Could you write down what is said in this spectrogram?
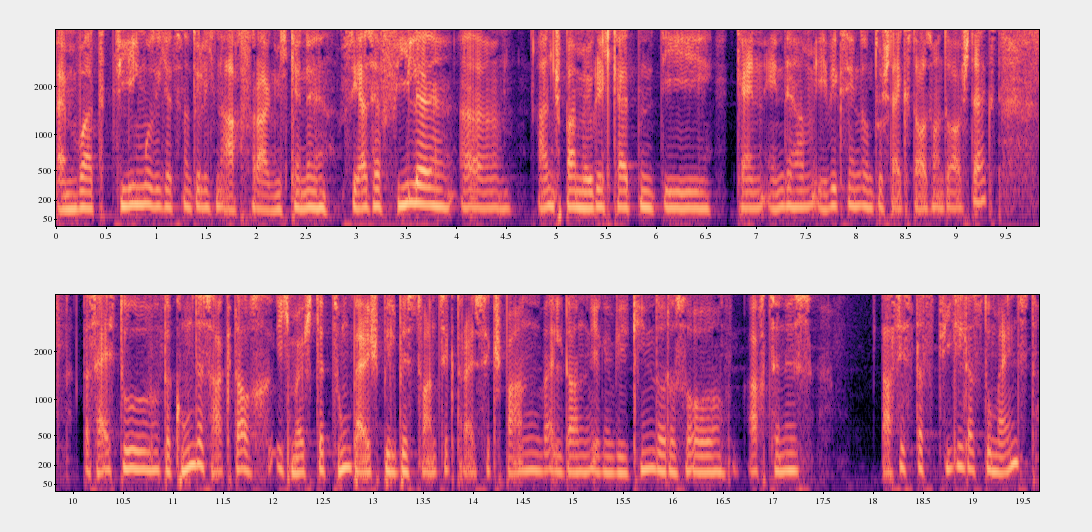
Beim Wort Ziel muss ich jetzt natürlich nachfragen. Ich kenne sehr, sehr viele äh, Ansparmöglichkeiten, die kein Ende haben, ewig sind und du steigst aus, wenn du aussteigst. Das heißt, du, der Kunde sagt auch, ich möchte zum Beispiel bis 2030 sparen, weil dann irgendwie Kind oder so 18 ist. Das ist das Ziel, das du meinst?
